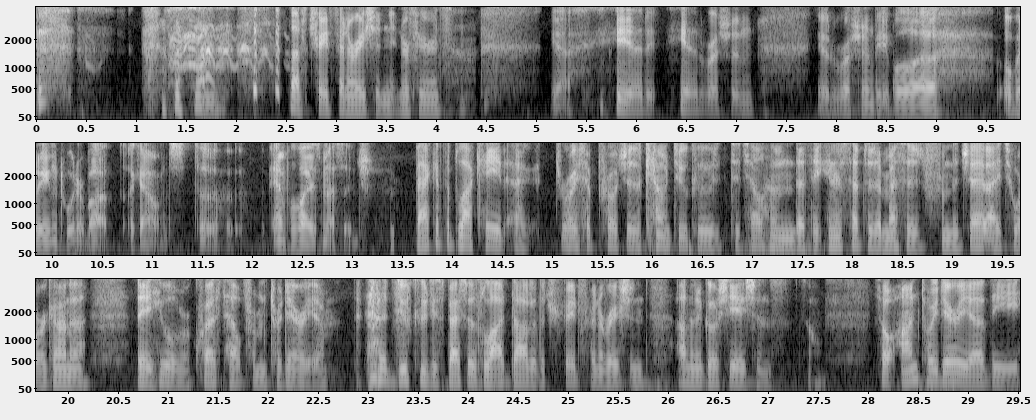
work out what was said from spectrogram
a lot of Trade Federation interference. Yeah, he had he had Russian he had Russian people uh, opening Twitter bot accounts to amplify his message. Back at the blockade, a droid approaches Count Dooku to tell him that they intercepted a message from the Jedi to Organa that he will request help from Toydaria. Dooku dispatches Lot Dodd of the Trade Federation on the negotiations. So, so on Toydaria, the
